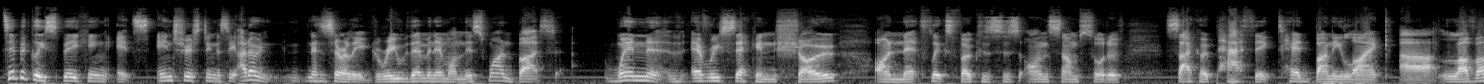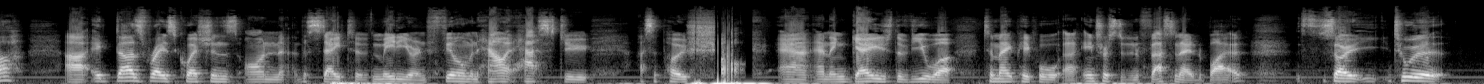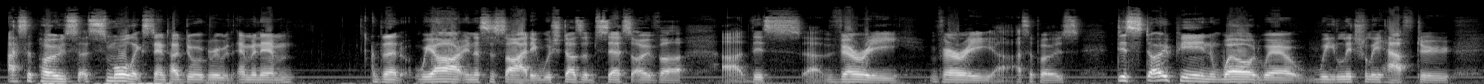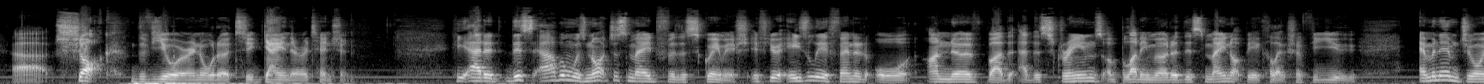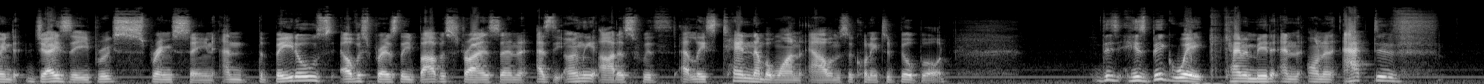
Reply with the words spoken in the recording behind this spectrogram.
typically speaking, it's interesting to see. I don't necessarily agree with Eminem on this one, but when every second show on Netflix focuses on some sort of psychopathic Ted Bundy like uh, lover, uh, it does raise questions on the state of media and film and how it has to, I suppose, shock and, and engage the viewer to make people uh, interested and fascinated by it. So, to a, I suppose, a small extent, I do agree with Eminem that we are in a society which does obsess over uh, this uh, very, very, uh, I suppose, dystopian world where we literally have to uh, shock the viewer in order to gain their attention. He added, This album was not just made for the squeamish. If you're easily offended or unnerved by the, at the screams of bloody murder, this may not be a collection for you. Eminem joined Jay Z, Bruce Springsteen, and the Beatles, Elvis Presley, Barbra Streisand as the only artist with at least 10 number one albums, according to Billboard. This, his big week came amid and on an active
